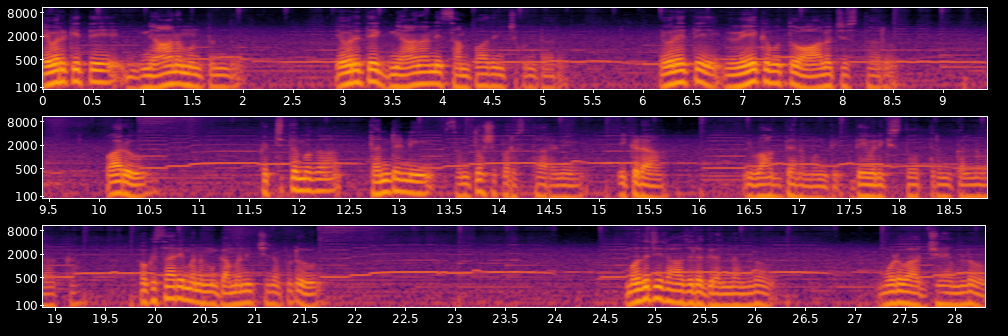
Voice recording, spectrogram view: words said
ఎవరికైతే జ్ఞానం ఉంటుందో ఎవరైతే జ్ఞానాన్ని సంపాదించుకుంటారో ఎవరైతే వివేకముతో ఆలోచిస్తారో వారు ఖచ్చితంగా తండ్రిని సంతోషపరుస్తారని ఇక్కడ ఈ వాగ్దానం ఉంది. దేవునికి స్తోత్రం కలుగాక ఒకసారి మనం గమనించినప్పుడు మొదటి రాజుల గ్రంథంలో మూడవ అధ్యాయంలో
